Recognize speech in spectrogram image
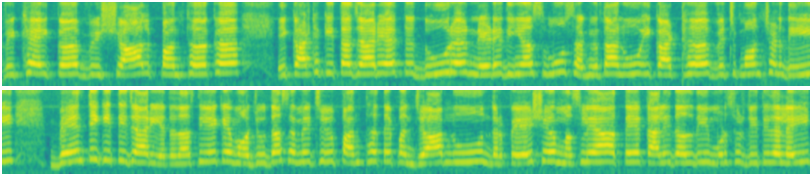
ਵਿਖੇ ਇੱਕ ਵਿਸ਼ਾਲ ਪੰਥਕ ਇਕੱਠ ਕੀਤਾ ਜਾ ਰਿਹਾ ਹੈ ਤੇ ਦੂਰ ਨੇੜੇ ਦੀਆਂ ਸਮੂਹ ਸੰਗਤਾਂ ਨੂੰ ਇਕੱਠ ਵਿੱਚ ਪਹੁੰਚਣ ਦੀ ਬੇਨਤੀ ਕੀਤੀ ਜਾ ਰਹੀ ਹੈ ਤੇ ਦੱਸਦੀ ਹੈ ਕਿ ਮੌਜੂਦਾ ਸਮੇਂ 'ਚ ਪੰਥ ਤੇ ਪੰਜਾਬ ਨੂੰ ਦਰਪੇਸ਼ ਮਸਲਿਆਂ ਅਤੇ ਅਕਾਲੀ ਦਲ ਦੀ ਮੁੜ ਸੁਰਜੀਤੀ ਦੇ ਲਈ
